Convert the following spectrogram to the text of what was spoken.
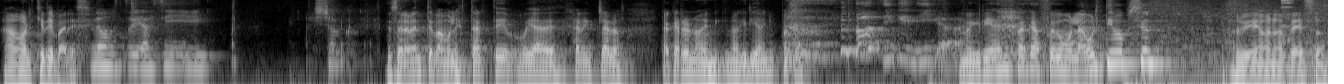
Amor, ¿qué te parece? No, estoy así. Shock. Solamente para molestarte voy a dejar en claro. La Caro no, ven- no quería venir para acá. No, sí que diga. No quería venir para acá. Fue como la última opción. Olvidémonos de eso.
